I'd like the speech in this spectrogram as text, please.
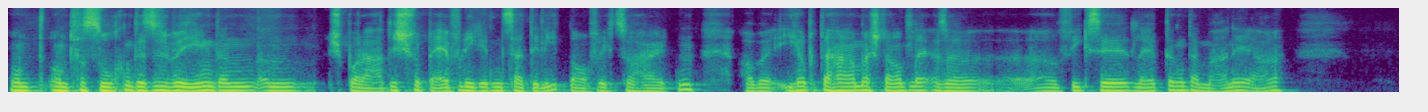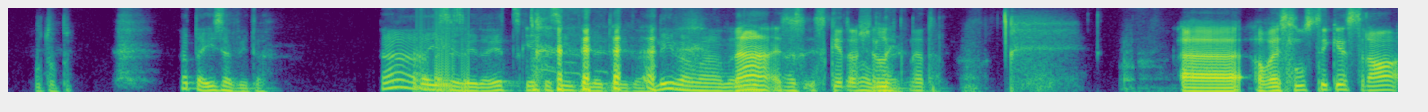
und, und versuchen, das über irgendeinen sporadisch vorbeifliegenden Satelliten aufrechtzuerhalten. Aber ich habe daheim eine, Standle also eine fixe Leitung, der Mane ja. Ah, da ist er wieder. Ah, da ist er wieder. Jetzt geht das Internet wieder. Lieber Manuel. Nein, es, es geht wahrscheinlich nicht. Äh, aber das Lustige ist daran,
